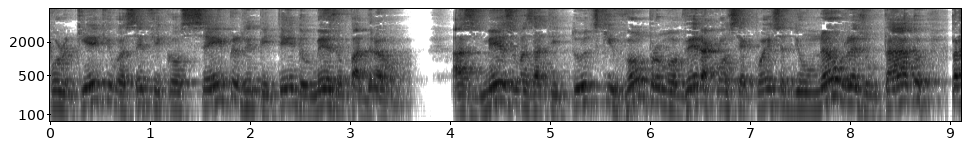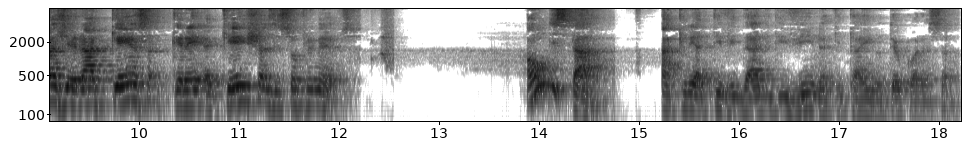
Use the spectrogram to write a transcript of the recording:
Por que, que você ficou sempre repetindo o mesmo padrão? as mesmas atitudes que vão promover a consequência de um não resultado para gerar queixas e sofrimentos. Onde está a criatividade divina que está aí no teu coração?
